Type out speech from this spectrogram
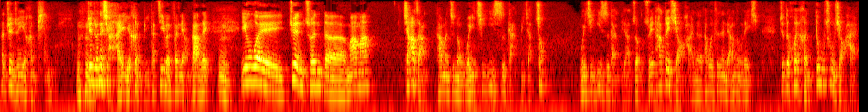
那眷村也很皮，眷村的小孩也很皮，他基本分两大类。嗯。因为眷村的妈妈、家长，他们这种危机意识感比较重，危机意识感比较重，所以他对小孩呢，他会分成两种类型。就是会很督促小孩，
